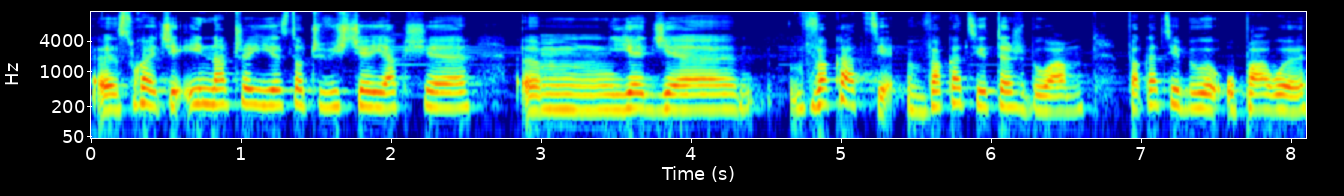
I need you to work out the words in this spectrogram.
E, Słuchajcie, inaczej jest oczywiście jak się em, jedzie w wakacje. W wakacje też byłam, wakacje były upały.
